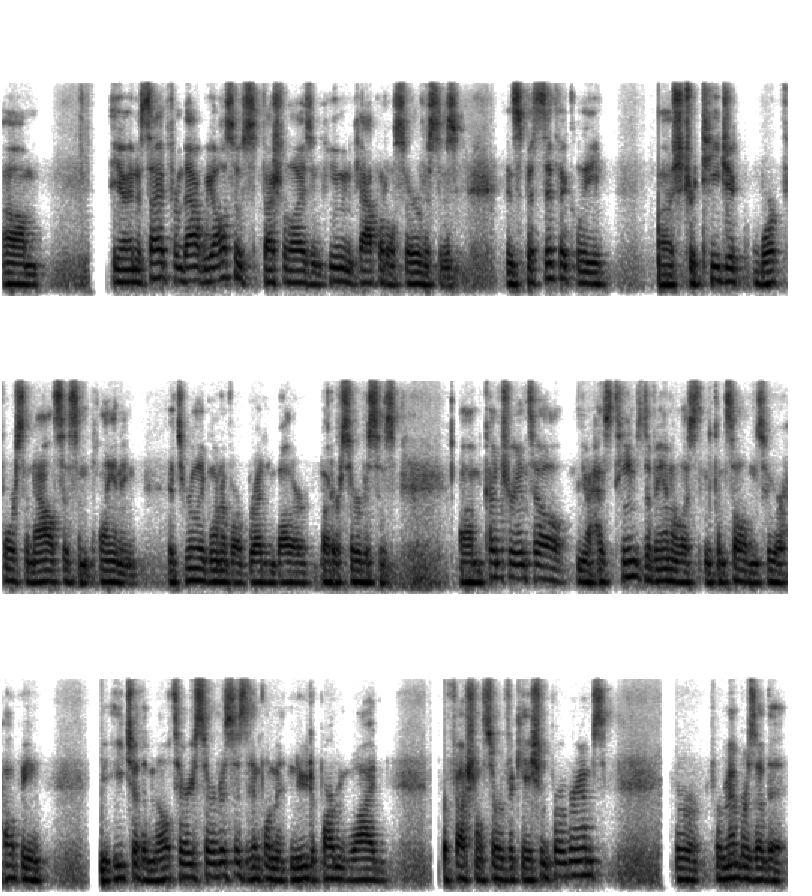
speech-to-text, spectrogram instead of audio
Um, you know, and aside from that, we also specialize in human capital services and specifically uh, strategic workforce analysis and planning. It's really one of our bread and butter, butter services. Um, Country Intel you know, has teams of analysts and consultants who are helping each of the military services implement new department-wide professional certification programs for, for members of the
